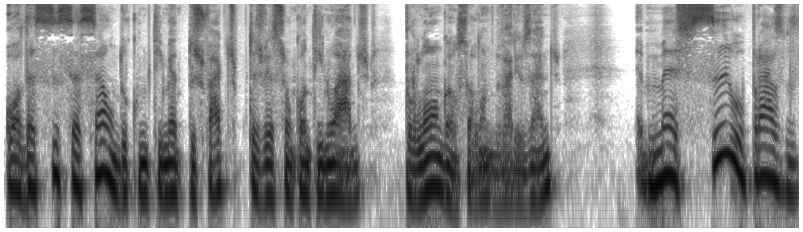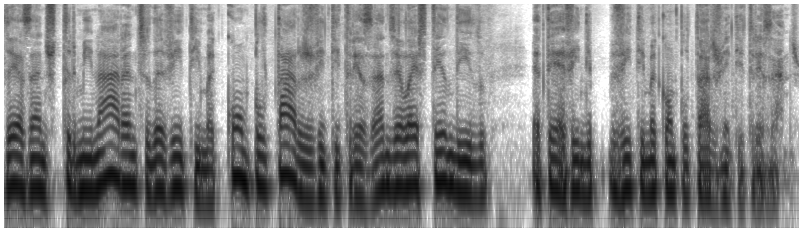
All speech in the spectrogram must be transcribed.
ou da cessação do cometimento dos factos, muitas vezes são continuados, prolongam-se ao longo de vários anos, mas se o prazo de 10 anos terminar antes da vítima completar os 23 anos, ele é estendido até a vítima completar os 23 anos.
